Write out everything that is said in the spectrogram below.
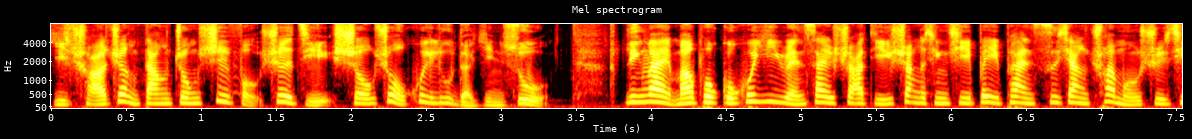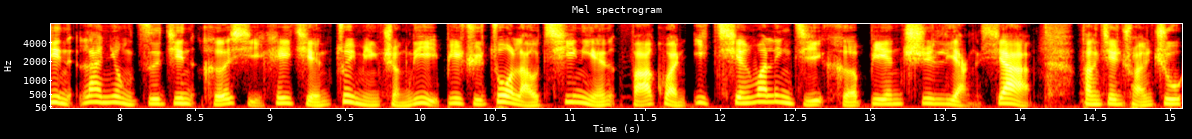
以查证当中是否涉及收受贿赂的因素。另外，毛坡国会议员塞沙迪上个星期被判四项串谋失信、滥用资金和洗黑钱罪名成立，必须坐牢七年、罚款一千万令吉和鞭笞两下。坊间传出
